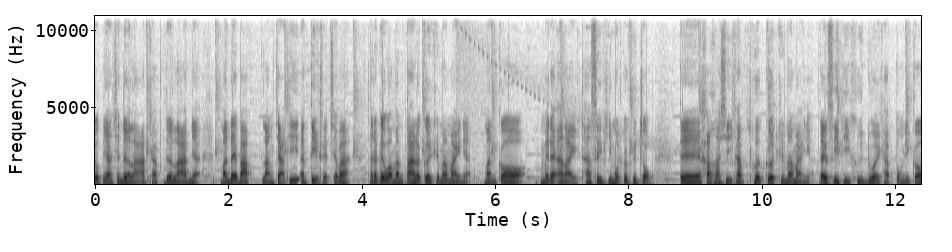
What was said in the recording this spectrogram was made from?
ยกตัวอย่างเช่นเดอะลาร์ครับเดอะลาร์เนี่ยมันได้บัฟหลังจากที่อันติเสร็จใช่ป่ะแต่ถ้าเกิดว่ามันตายแล้วเกิดขึ้นมาใหม่เนี่ยมันก็ไม่ได้อะไรถ้า CP หมดก็คือจบ แต่คาคาชิครับเพื่อเกิดขึ้นมาใหม่เนี่ยได้ CP คืนด้วยครับ ตรงนี้ก็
